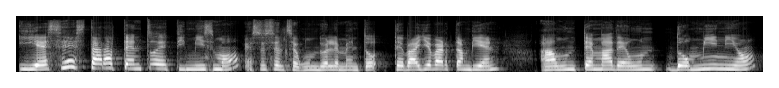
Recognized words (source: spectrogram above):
y ese estar atento de ti mismo, ese es el segundo elemento, te va a llevar también a un tema de un dominio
